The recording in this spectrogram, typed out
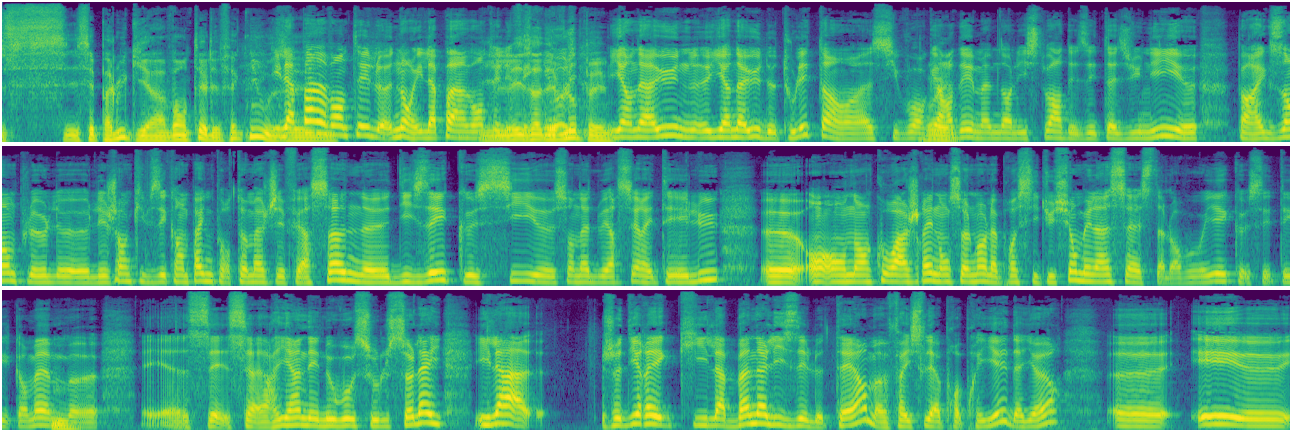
c'est pas lui qui a inventé les fake news. Il n'a pas inventé le, non, il n'a pas inventé les, les, a développés. Il y en a une, il y en a eu de tous les temps. Hein. Si vous regardez même dans l'histoire des États-Unis, euh, par exemple, les gens qui faisaient campagne pour Thomas Jefferson disaient que si son adversaire était élu, on, on, encouragerait non seulement la prostitution mais l'inceste. Alors vous voyez que c'était quand même, euh, c'est rien n'est nouveau sous le soleil. Il a je dirais qu'il a banalisé le terme, enfin il se l'est approprié d'ailleurs, euh, et euh,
